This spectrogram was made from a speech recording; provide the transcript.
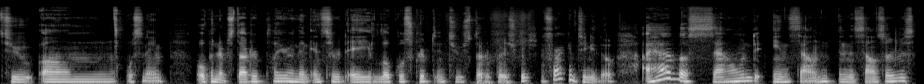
to, um, what's the name? Open up Starter Player and then insert a local script into Starter Player scripts. Before I continue though, I have a sound in sound in the sound service.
